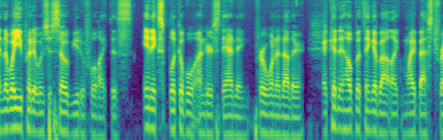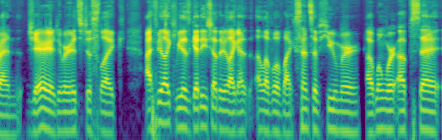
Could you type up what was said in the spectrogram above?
and the way you put it was just so beautiful like this inexplicable understanding for one another. I couldn't help but think about like my best friend jared where it's just like i feel like we just get each other like at a level of like sense of humor uh, when we're upset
